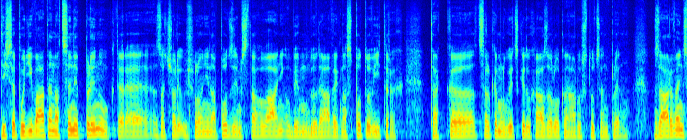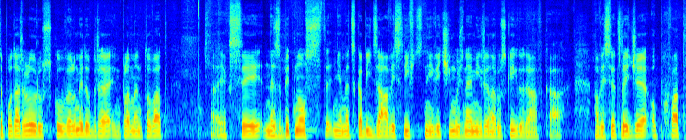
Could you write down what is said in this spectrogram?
když se podíváte na ceny plynu, které začaly už loni na podzim, stahování objemu dodávek na spotový trh, tak eh, celkem logicky docházelo k nárůstu cen plynu. Zároveň se podařilo Rusku velmi dobře implementovat eh, jaksi nezbytnost Německa být závislý v největší možné míře na ruských dodávkách a vysvětlit, že obchvat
